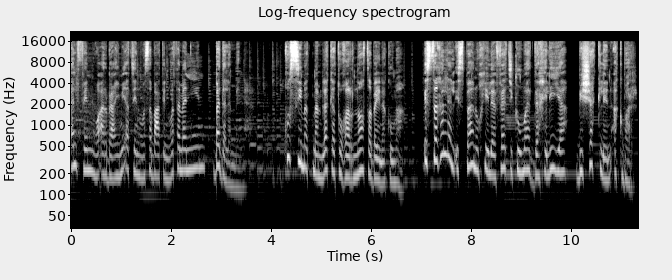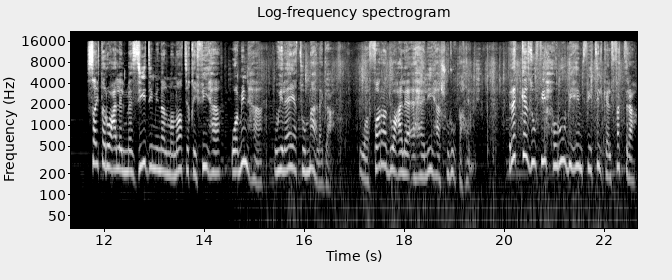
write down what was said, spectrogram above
1487 بدلاً منه. قسمت مملكة غرناطة بينكما. استغل الإسبان خلافاتكما الداخلية بشكل أكبر. سيطروا على المزيد من المناطق فيها ومنها ولاية مالجا وفرضوا على أهاليها شروطهم. ركزوا في حروبهم في تلك الفترة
